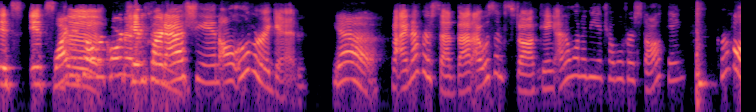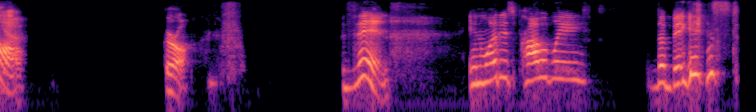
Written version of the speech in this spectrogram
it's it's Why the did y'all record Kim everything? Kardashian all over again. Yeah. I never said that. I wasn't stalking. I don't want to be in trouble for stalking. Girl. Yeah. Girl. Then in what is probably the biggest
